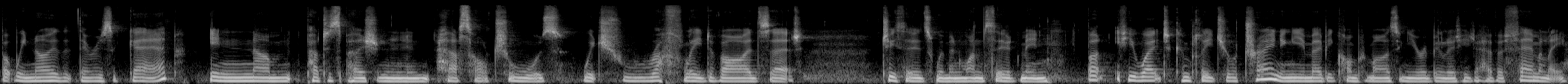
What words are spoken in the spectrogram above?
but we know that there is a gap in um, participation in household chores, which roughly divides at two thirds women, one third men. But if you wait to complete your training, you may be compromising your ability to have a family.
